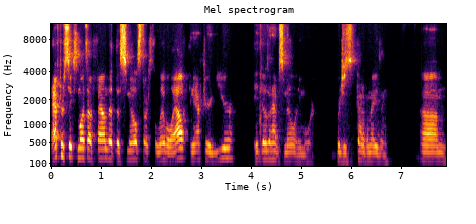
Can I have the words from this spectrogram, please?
after six months, I've found that the smell starts to level out. And after a year, it doesn't have a smell anymore, which is kind of amazing. Um,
